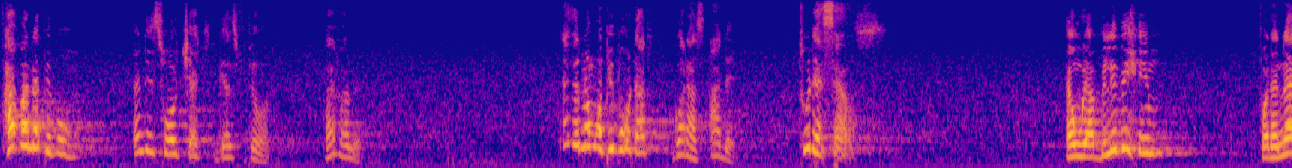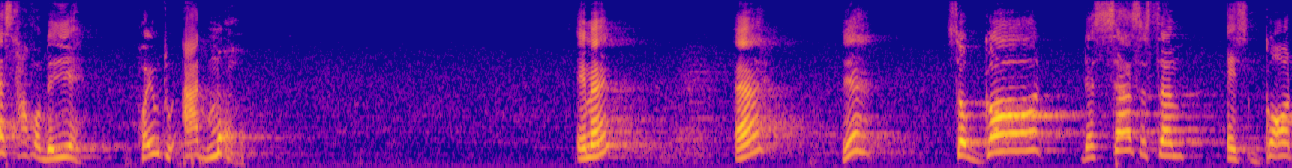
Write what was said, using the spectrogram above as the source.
500 people. And this whole church gets filled. 500. That's the number of people that God has added to the cells. And we are believing Him for the next half of the year for Him to add more. Amen? Eh? Yeah. So, God, the cell system is God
